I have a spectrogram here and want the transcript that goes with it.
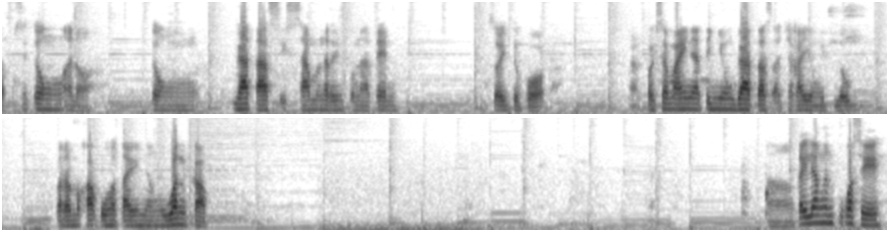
Tapos itong ano, itong gatas, isasama na rin po natin. So ito po. Ah, Pagsamahin natin yung gatas at saka yung itlog para makakuha tayo ng 1 cup. Ah, kailangan po kasi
